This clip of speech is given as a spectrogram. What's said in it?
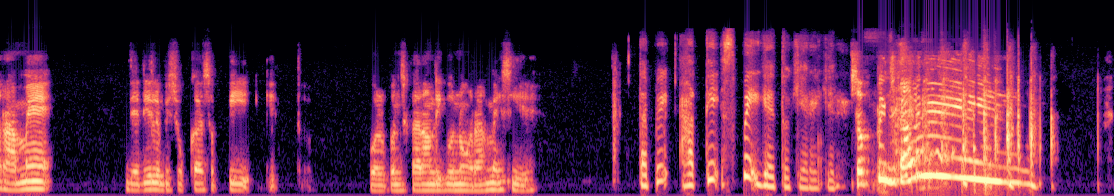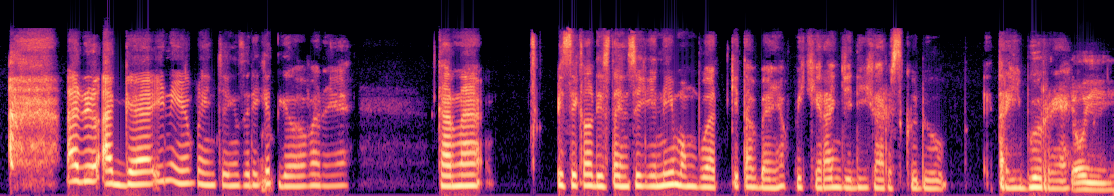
rame, jadi lebih suka sepi gitu. Walaupun sekarang di gunung rame sih ya. Tapi hati sepi gitu kira-kira. Sepi sekali. Aduh, agak ini ya pelenceng sedikit gak apa-apa deh ya. Karena physical distancing ini membuat kita banyak pikiran jadi harus kudu terhibur ya. Yoi,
